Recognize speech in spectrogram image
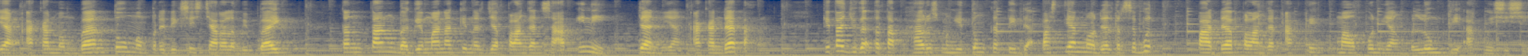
yang akan membantu memprediksi secara lebih baik tentang bagaimana kinerja pelanggan saat ini dan yang akan datang, kita juga tetap harus menghitung ketidakpastian model tersebut pada pelanggan aktif maupun yang belum diakuisisi.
